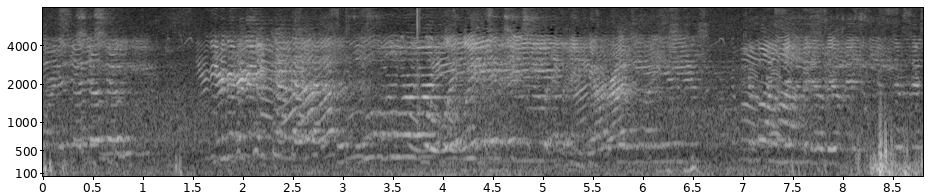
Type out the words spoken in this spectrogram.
is going to show you. You're going to pick that up. The school board will wave to you and congratulate you. Come on, Miss Miss Miss Miss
